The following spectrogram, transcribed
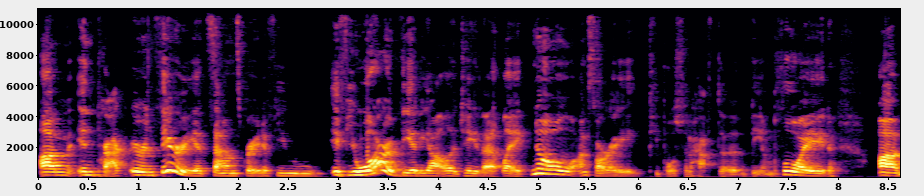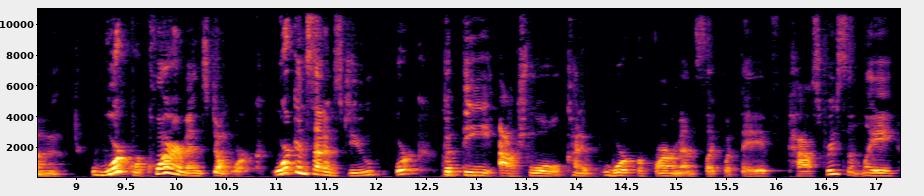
Um, in practice or in theory, it sounds great if you if you are of the ideology that like, no, I'm sorry, people should have to be employed. Um, work requirements don't work. Work incentives do work, but the actual kind of work requirements, like what they've passed recently,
